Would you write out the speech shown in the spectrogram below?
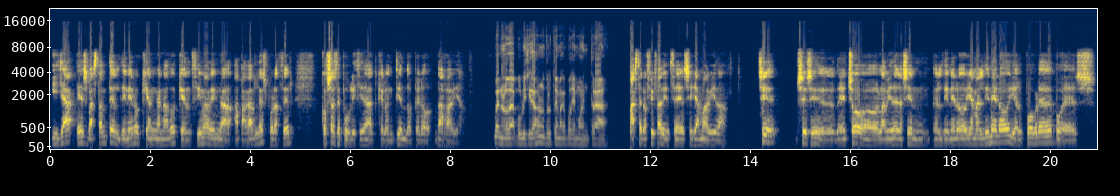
y ya es bastante el dinero que han ganado que encima venga a pagarles por hacer cosas de publicidad, que lo entiendo, pero da rabia. Bueno, lo de la publicidad es otro tema que podíamos entrar. Master of FIFA dice, se llama vida. Sí, sí, sí. De hecho, la vida es así. El dinero llama el dinero y el pobre, pues,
